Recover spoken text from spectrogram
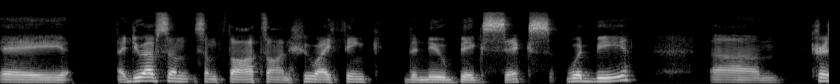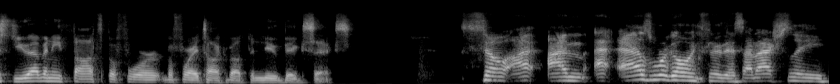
a I do have some some thoughts on who I think the new big six would be. Um, Chris, do you have any thoughts before before I talk about the new big six? So I, I'm as we're going through this, I'm actually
